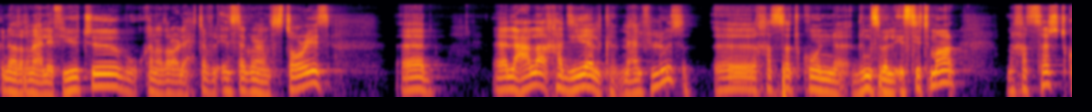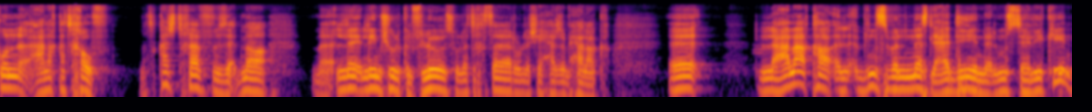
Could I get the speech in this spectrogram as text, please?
كنا هضرنا عليه في يوتيوب وكنا هضروا عليه حتى في الإنستغرام stories آه العلاقة ديالك مع الفلوس آه خاصها تكون بالنسبة للاستثمار ما خاصهاش تكون علاقة خوف. ما تبقاش تخاف زعما اللي يمشيو لك الفلوس ولا تخسر ولا شي حاجة بحال هكا. أه العلاقة بالنسبة للناس العاديين المستهلكين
